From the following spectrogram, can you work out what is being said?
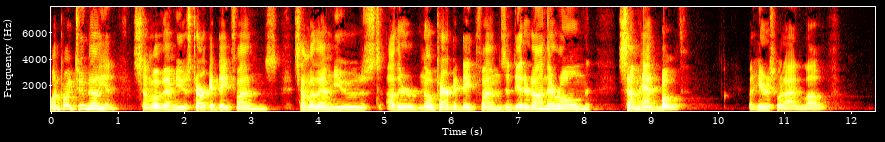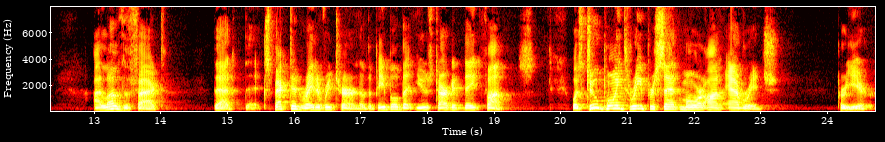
1.2 million. Some of them used target date funds. Some of them used other no target date funds and did it on their own. Some had both. But here's what I love I love the fact that the expected rate of return of the people that use target date funds was 2.3% more on average per year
